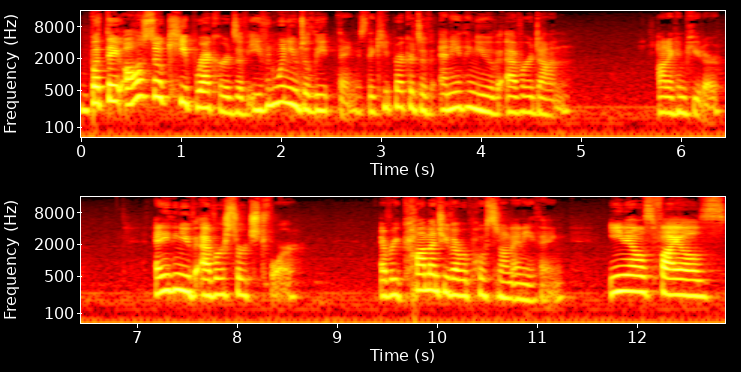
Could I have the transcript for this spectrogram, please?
But they also keep records of even when you delete things, they keep records of anything you've ever done on a computer, anything you've ever searched for, every comment you've ever posted on anything, emails, files.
